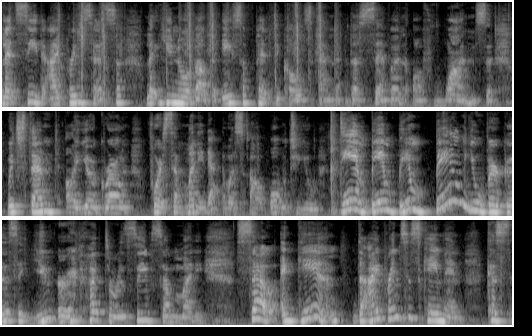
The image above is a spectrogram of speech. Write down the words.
Let's see, the Eye Princess let you know about the Ace of Pentacles and the Seven of Wands, which stand on your ground for some money that was uh, owed to you. Damn, bam, bam, bam, you Virgos, you are about to receive some money. So again, the Eye Princess came in because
